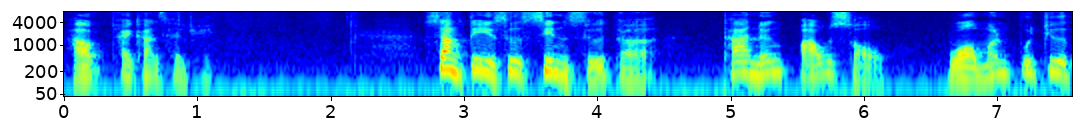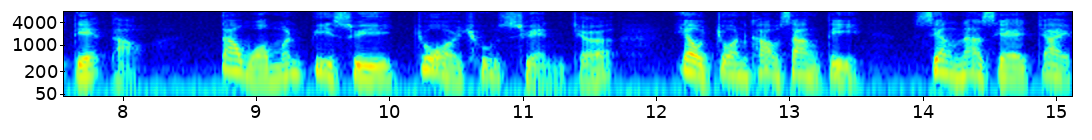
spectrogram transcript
好，再看下去。上帝是信实的，他能保守。我们不致跌倒，但我们必须做出选择，要专靠上帝。像那些在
